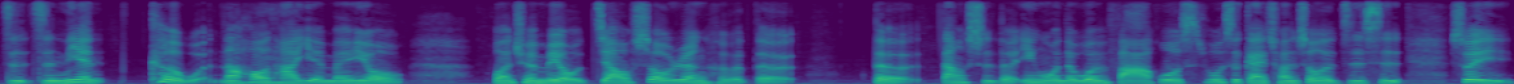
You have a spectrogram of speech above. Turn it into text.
只只念课文，然后他也没有完全没有教授任何的。的当时的英文的文法，或是或是该传授的知识，所以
